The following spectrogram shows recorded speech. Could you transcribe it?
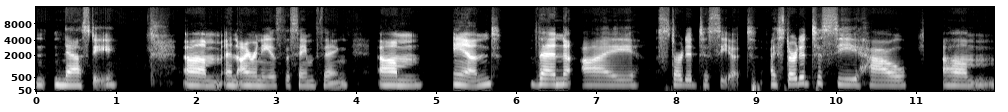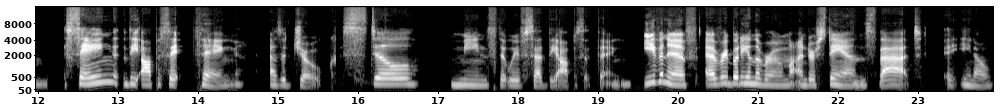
n- nasty. Um, and irony is the same thing. Um, and then I started to see it. I started to see how um, saying the opposite thing as a joke still means that we've said the opposite thing. Even if everybody in the room understands that, eh, you know,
